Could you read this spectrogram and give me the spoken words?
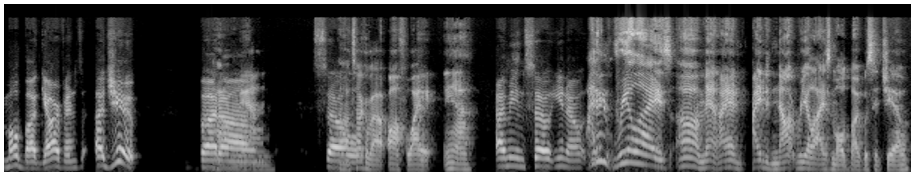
Moldbug yarvin's a jew but oh, um so oh, talk about off-white yeah I mean, so you know, I didn't realize. Oh man, I had I did not realize Moldbug was a Jew.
